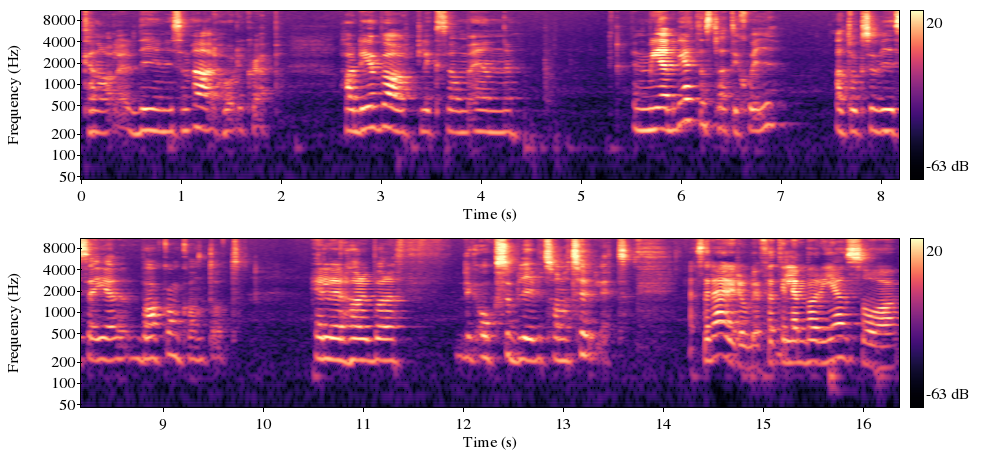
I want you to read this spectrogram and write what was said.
kanaler. Det är ju ni som är Holy Crap. Har det varit liksom en, en medveten strategi att också visa er bakom kontot? Eller har det bara också blivit så naturligt? Alltså det här är roligt för till en början så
